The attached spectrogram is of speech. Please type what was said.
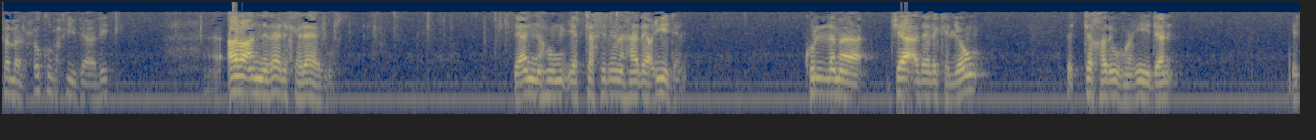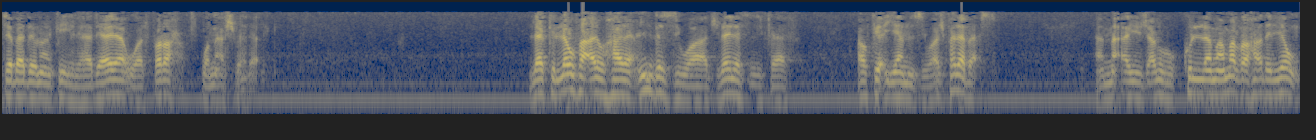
فما الحكم في ذلك؟ أرى أن ذلك لا يجوز لأنهم يتخذون هذا عيدا. كلما جاء ذلك اليوم اتخذوه عيدا يتبادلون فيه الهدايا والفرح وما أشبه ذلك. لكن لو فعلوا هذا عند الزواج ليلة الزفاف أو في أيام الزواج فلا بأس. أما أن يجعلوه كلما مر هذا اليوم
